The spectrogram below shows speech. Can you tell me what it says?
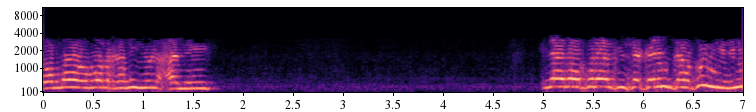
wallahu huwa alganiy alxamiid ilaah baa qur'aankiisa kariimkaa ku yidhi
